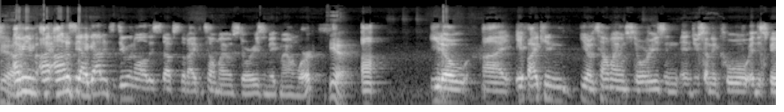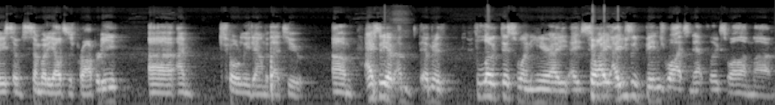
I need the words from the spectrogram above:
Yeah. I mean, I honestly I got into doing all this stuff so that I could tell my own stories and make my own work. yeah. Uh, you know, uh, if I can, you know, tell my own stories and, and do something cool in the space of somebody else's property, uh, I'm totally down with that too. Um, actually, I'm, I'm, I'm going to float this one here. I, I so I, I usually binge watch Netflix while I'm uh,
